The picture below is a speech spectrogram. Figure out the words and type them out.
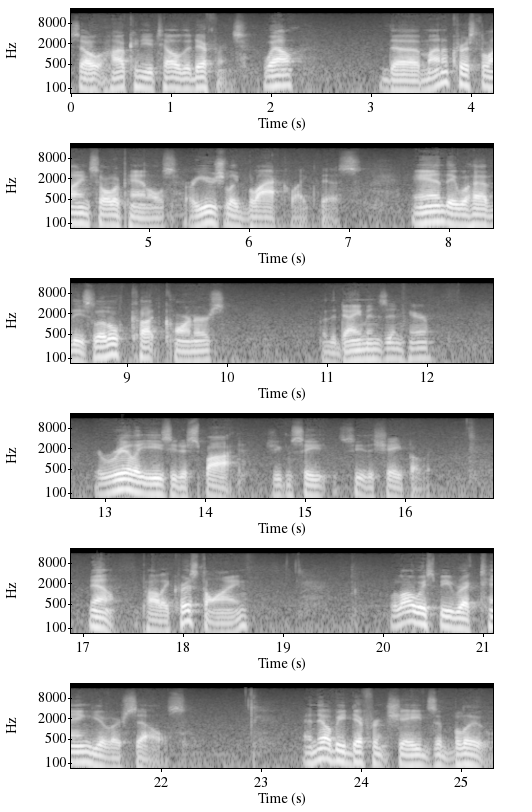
So how can you tell the difference? Well, the monocrystalline solar panels are usually black like this. And they will have these little cut corners with the diamonds in here. They're really easy to spot. As you can see, see the shape of it. Now, polycrystalline will always be rectangular cells. And there'll be different shades of blue.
